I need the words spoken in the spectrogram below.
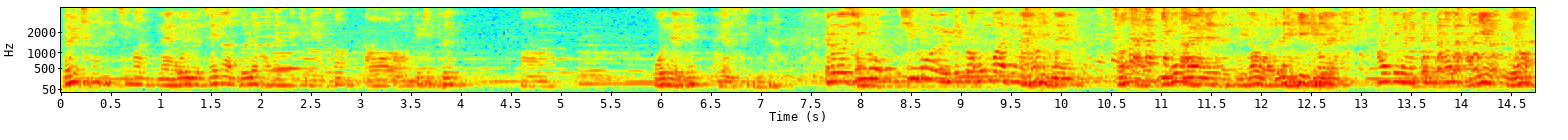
열창을 했지만 네. 오히려 제가 돌려받은 느낌이어서 너무 뜻깊은 어, 오늘이었습니다. 그러면 신곡 신곡을 이렇게 또 홍보하시나요? 네. 저는 아, 이건 네. 아셔야 돼요. 제가 원래 이걸 하기로 했던 건 아니었고요.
